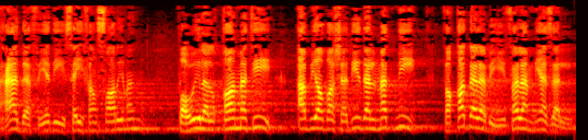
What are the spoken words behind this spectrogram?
عاد في يده سيفا صارما طويل القامة أبيض شديد المتن فقتل به فلم يزل.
